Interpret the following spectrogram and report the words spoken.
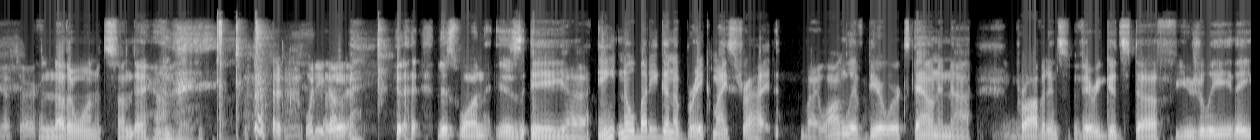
yes, sir. another one. It's Sunday. What do you got there? this one is a uh, "Ain't Nobody Gonna Break My Stride" by Long Live Beer Works down in uh, Mm, Providence. Very good stuff. Usually they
